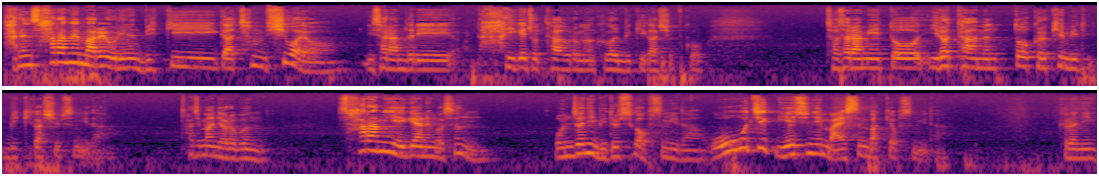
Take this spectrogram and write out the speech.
다른 사람의 말을 우리는 믿기가 참 쉬워요. 이 사람들이 아 이게 좋다 그러면 그걸 믿기가 쉽고 저 사람이 또 이렇다 하면 또 그렇게 믿, 믿기가 쉽습니다. 하지만 여러분 사람이 얘기하는 것은 온전히 믿을 수가 없습니다. 오직 예수님 말씀밖에 없습니다. 그러니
